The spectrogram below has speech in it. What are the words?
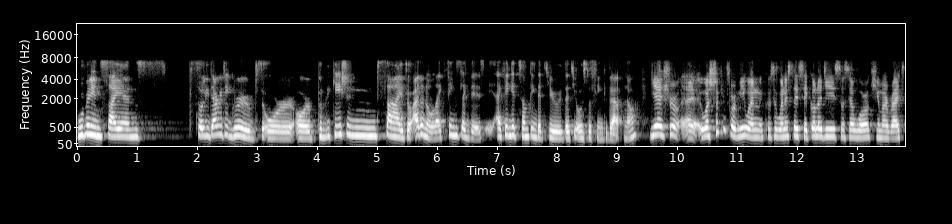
women in science solidarity groups or or publication sites or I don't know like things like this. I think it's something that you that you also think about, no? Yeah, sure. I, it was shocking for me when because when I studied psychology, social work, human rights,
